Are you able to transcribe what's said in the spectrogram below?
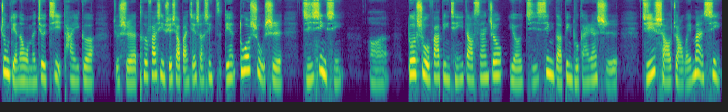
重点呢，我们就记它一个，就是特发性血小板减少性紫癜，多数是急性型，呃，多数发病前一到三周有急性的病毒感染史。极少转为慢性，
